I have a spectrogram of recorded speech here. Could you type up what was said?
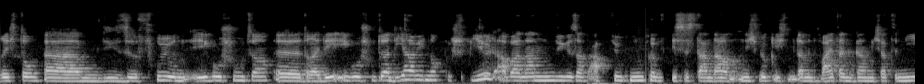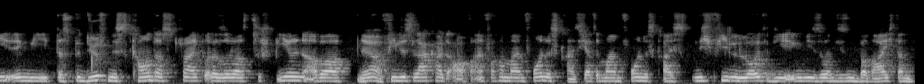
Richtung, ähm, diese frühen Ego-Shooter, äh, 3D-Ego-Shooter, die habe ich noch gespielt, aber dann wie gesagt ab Duke Nukem ist es dann da nicht wirklich damit weitergegangen. Ich hatte nie irgendwie das Bedürfnis Counter Strike oder sowas zu spielen, aber ja, vieles lag halt auch einfach in meinem Freundeskreis. Ich hatte in meinem Freundeskreis nicht viele Leute, die irgendwie so in diesem Bereich dann,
